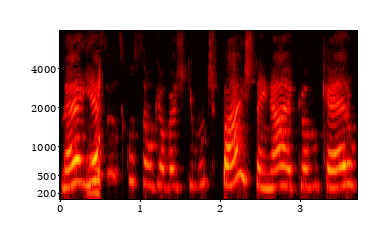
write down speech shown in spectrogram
Né? E essa é uma discussão que eu vejo que muitos pais têm, ah, é porque eu não quero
